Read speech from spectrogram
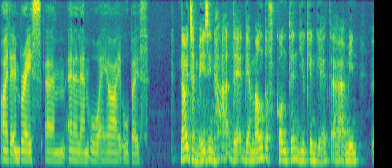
either embrace um, LLM or AI or both? Now it's amazing the the amount of content you can get. I mean, uh,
